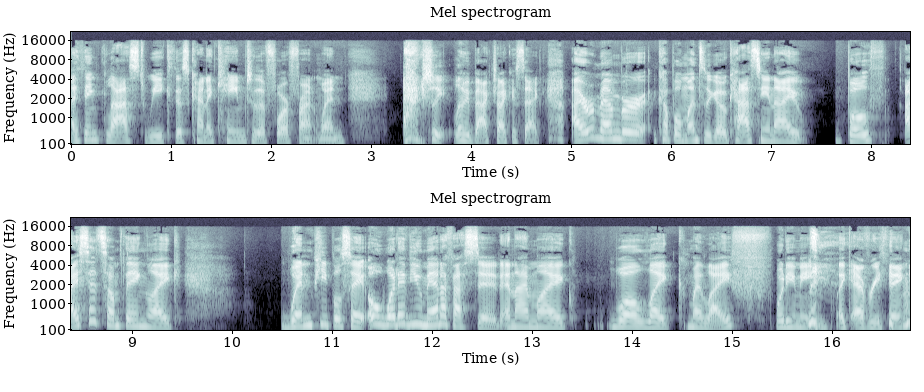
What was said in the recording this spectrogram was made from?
I think last week this kind of came to the forefront when actually, let me backtrack a sec. I remember a couple months ago, Cassie and I both, I said something like, when people say, Oh, what have you manifested? And I'm like, well, like my life. What do you mean? like everything.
